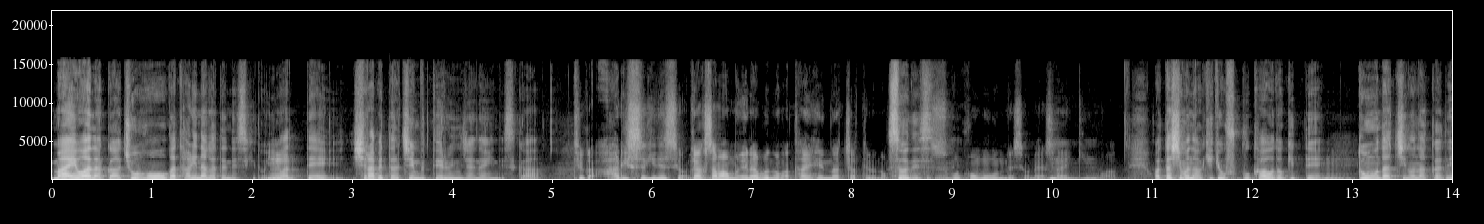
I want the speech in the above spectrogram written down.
前はなんか情報が足りなかったんですけど、うん。今って調べたら全部出るんじゃないんですか？っていうかありすぎですよね。お客様も選ぶのが大変になっちゃってるのかなそうですすごく思うんですよね最近は、私もなんか結局服買う時って、ん。友達の中で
